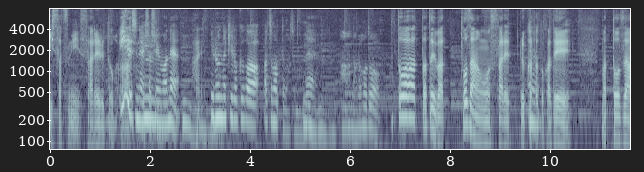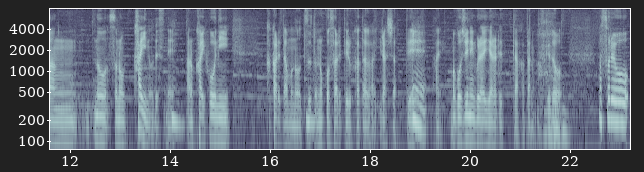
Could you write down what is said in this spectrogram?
一冊にされるとか。いいですねうん。写真はね、うんはい。いろんな記録が集まってますもんうんね、ああなるほど。あとは例えば登山をされる方とかで、まあ、登山のその会のですね、うん。あの会報に書かれたものをずっと残されてる方がいらっしゃって、ええ。はい。まあ、50年ぐらいやられた方なんですけど、うんまあ、それを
